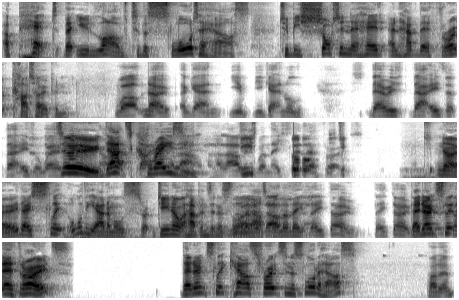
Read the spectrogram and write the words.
a pet that you love to the slaughterhouse to be shot in the head and have their throat cut open? Well, no. Again, you you're getting all. There is that is a, that is a way. Dude, that's crazy. Halal. Halal Do when they slit their throats. No, they slit all the animals' Do you know what happens in a slaughterhouse, that- brother? They they don't. They don't. they don't slit their throats. They don't slit cows' throats in a slaughterhouse. Pardon?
